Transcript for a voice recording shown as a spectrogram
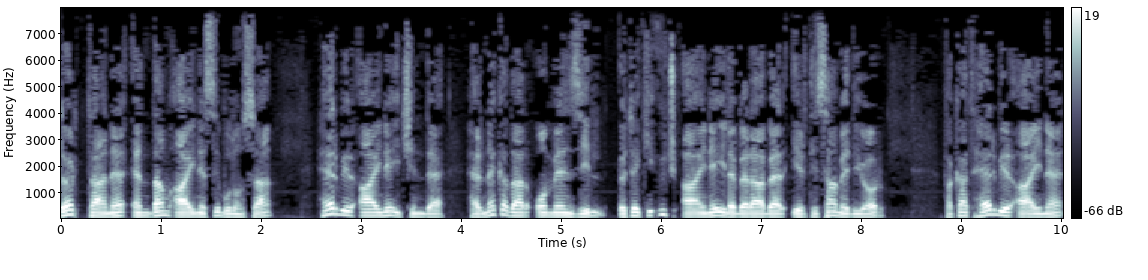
dört tane endam aynesi bulunsa, her bir ayna içinde her ne kadar o menzil öteki üç ayna ile beraber irtisam ediyor, fakat her bir ayna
